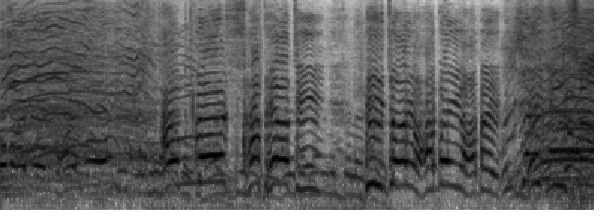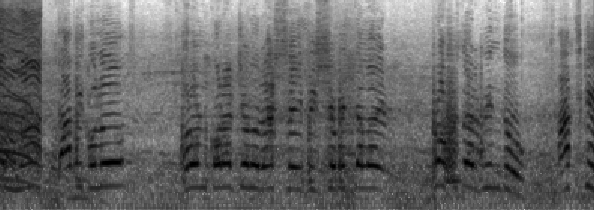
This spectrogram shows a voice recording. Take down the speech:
তোমাদের আমরা সাথে আছি বিজয় হবেই হবে। দাবিগুলো পূরণ করার জন্য রাজশাহী বিশ্ববিদ্যালয়ের প্রফেসর বিন্দু আজকে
